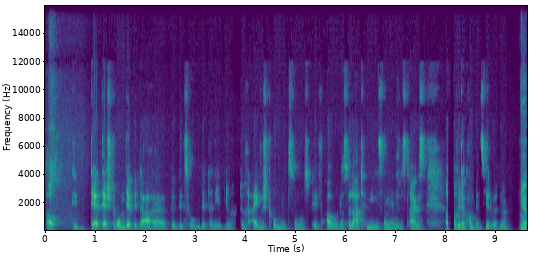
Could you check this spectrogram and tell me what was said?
äh, auch der, der Strom, der äh, bezogen wird, dann eben durch, durch Eigenstromnutzung, ob PV oder Solarthermie ist, am Ende des Tages auch wieder kompensiert wird. Ne? Ja.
